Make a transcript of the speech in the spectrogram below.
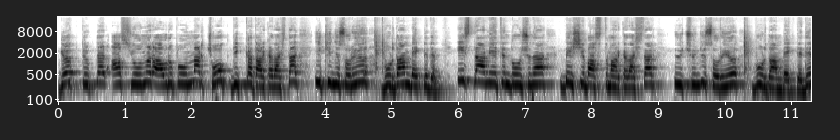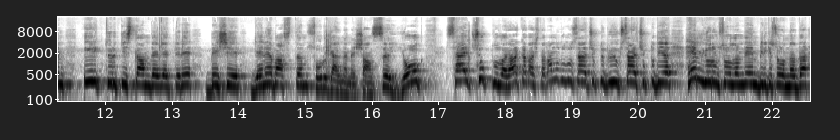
Göktürkler, Asya Hunlar, Avrupa Hunlar çok dikkat arkadaşlar. İkinci soruyu buradan bekledim. İslamiyet'in doğuşuna 5'i bastım arkadaşlar. Üçüncü soruyu buradan bekledim. İlk Türk İslam devletleri 5'i gene bastım. Soru gelmeme şansı yok. Selçuklular arkadaşlar Anadolu Selçuklu Büyük Selçuklu diye hem yorum sorularında hem bilgi sorularında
